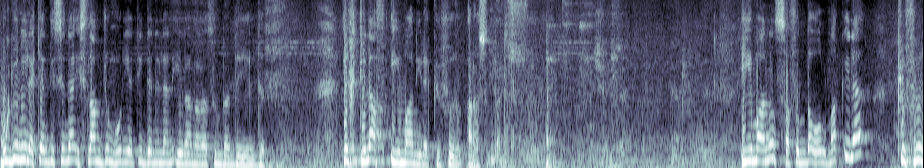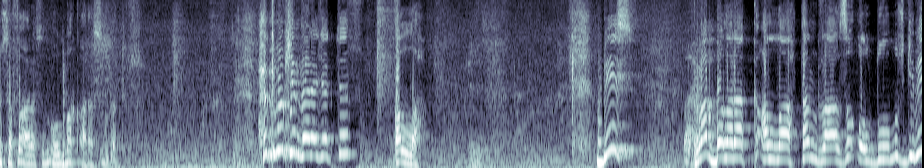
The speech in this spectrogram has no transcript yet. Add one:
bugün ile kendisine İslam Cumhuriyeti denilen İran arasında değildir. İhtilaf iman ile küfür arasındadır. İmanın safında olmak ile küfrün safı arasında olmak arasındadır. Hükmü kim verecektir? Allah. Biz Rabb olarak Allah'tan razı olduğumuz gibi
